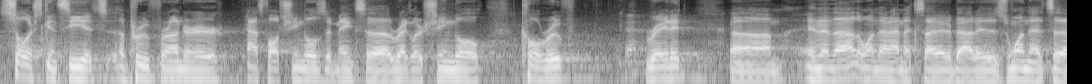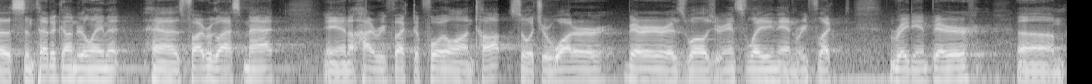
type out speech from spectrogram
Solar Skin C. It's approved for under asphalt shingles. It makes a regular shingle cool roof okay? rated. Um, and then the other one that I'm excited about is one that's a synthetic underlayment, has fiberglass mat and a high reflective foil on top. So it's your water barrier as well as your insulating and reflect radiant barrier. Um,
